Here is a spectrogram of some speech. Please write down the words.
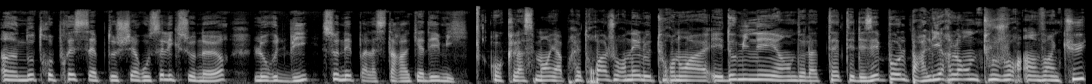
à un autre précepte cher aux sélectionneurs, le rugby, ce n'est pas la Star Academy. Au classement et après trois journées, le tournoi est dominé hein, de la tête et des épaules par l'Irlande, toujours invaincue.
